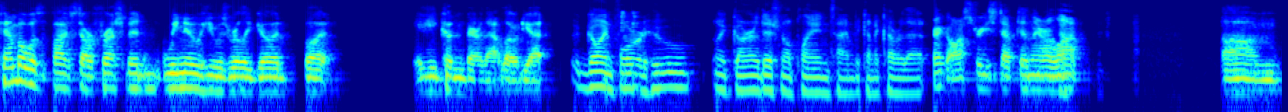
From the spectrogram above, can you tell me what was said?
Kemba was a five star freshman. We knew he was really good, but he couldn't bear that load yet. Going forward, who like garnered additional playing time to kind of cover that? Craig Austrie stepped in there a lot. Um,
